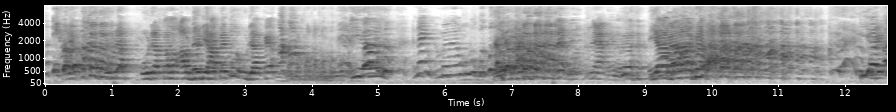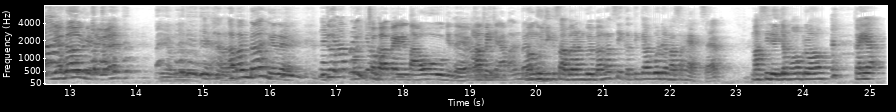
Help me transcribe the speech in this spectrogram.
ketiup. Ya, udah udah kalau audio di HP tuh udah kayak iya Neng, Iya bang. iya bang. iya bang gitu kan Iya apaan bang gitu Nanya itu apa coba apa? pengen tahu gitu ya. Tapi kayak apaan bang? menguji kesabaran gue banget sih ketika gue udah masang headset masih diajak ngobrol. Kayak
